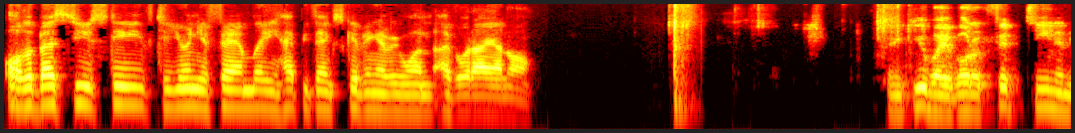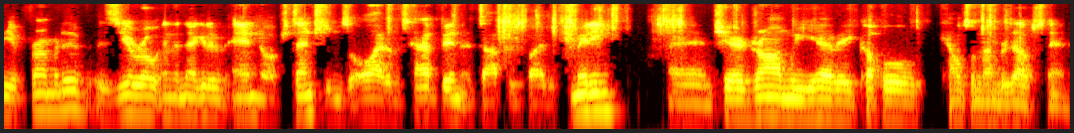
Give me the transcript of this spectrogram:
All the best to you, Steve, to you and your family. Happy Thanksgiving, everyone. I vote aye on all. thank you. By a vote of 15 in the affirmative, zero in the negative, and no abstentions, all items have been adopted by the committee. And Chair Dromm, we have a couple council members outstanding.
